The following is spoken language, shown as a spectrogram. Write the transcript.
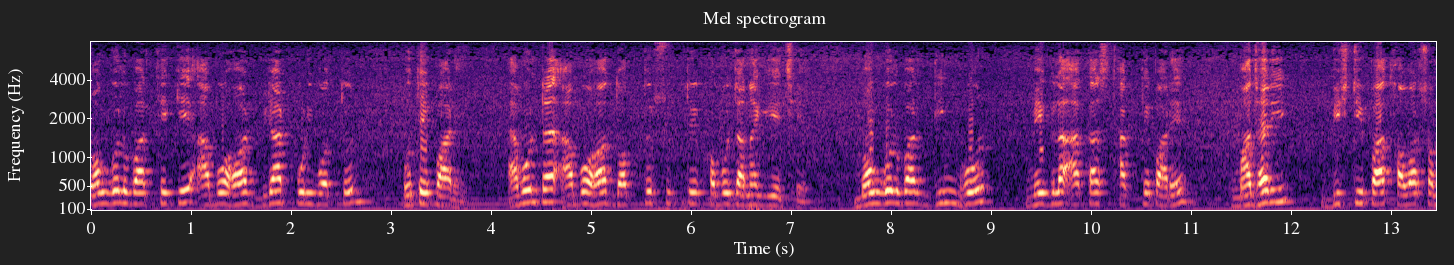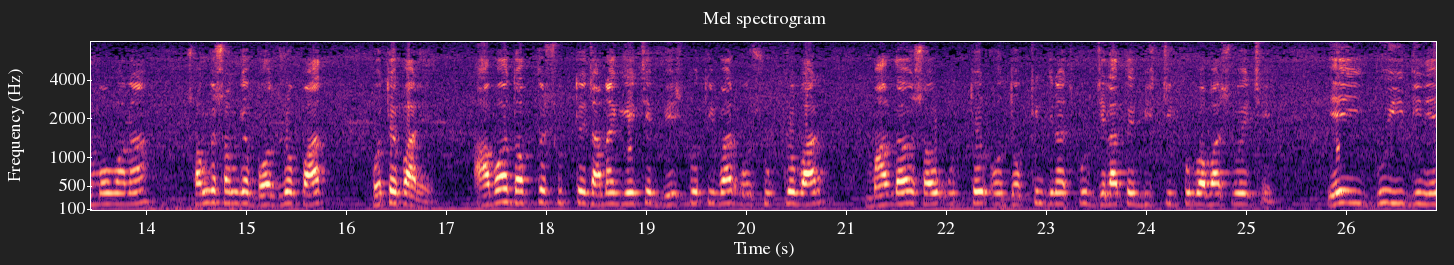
মঙ্গলবার থেকে আবহাওয়ার বিরাট পরিবর্তন হতে পারে এমনটাই আবহাওয়া দপ্তর সূত্রে খবর জানা গিয়েছে। মঙ্গলবার দিনভর মেঘলা আকাশ থাকতে পারে, মাঝারি বৃষ্টিপাত হওয়ার সম্ভাবনা সঙ্গে সঙ্গে বজ্রপাত হতে পারে। আবহাওয়া দপ্তর সূত্রে জানা গিয়েছে বৃহস্পতিবার ও শুক্রবার মালদহ সহ উত্তর ও দক্ষিণ দিনাজপুর জেলাতে বৃষ্টির পূর্বাভাস রয়েছে। এই দুই দিনে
